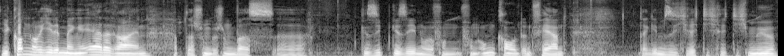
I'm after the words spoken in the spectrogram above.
Hier kommt noch jede Menge Erde rein. Habe da schon ein bisschen was äh, gesiebt gesehen oder von, von Unkraut entfernt. Da geben sie sich richtig, richtig Mühe.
